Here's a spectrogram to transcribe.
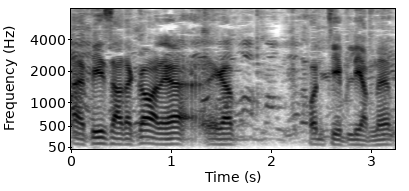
ไอปีศาจตะก้อนะฮะนะครับ คนจีบเหลี่ยมนะครับ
